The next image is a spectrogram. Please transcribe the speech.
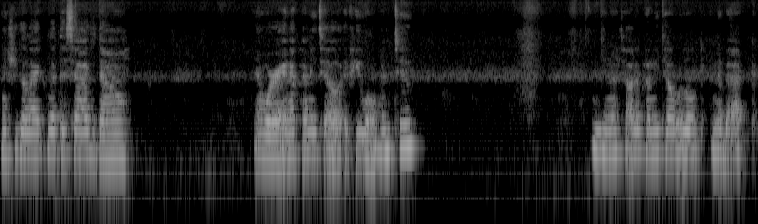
And you could like let the sides down and wear it in a ponytail if you want to. And then that's how the ponytail will look in the back.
